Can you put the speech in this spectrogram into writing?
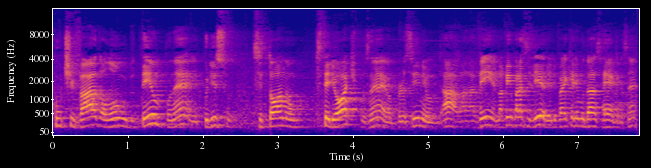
cultivado ao longo do tempo, né? E por isso se tornam estereótipos, né? O brasileiro, ah, lá vem, lá vem brasileiro, ele vai querer mudar as regras, né?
